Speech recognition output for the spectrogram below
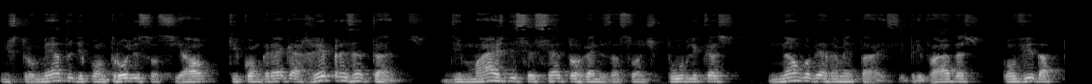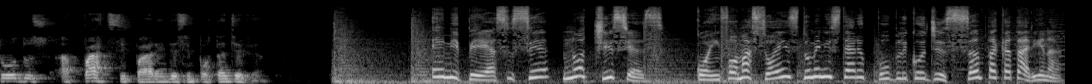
instrumento de controle social que congrega representantes de mais de 60 organizações públicas, não governamentais e privadas, convida a todos a participarem desse importante evento. MPSC Notícias, com informações do Ministério Público de Santa Catarina.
